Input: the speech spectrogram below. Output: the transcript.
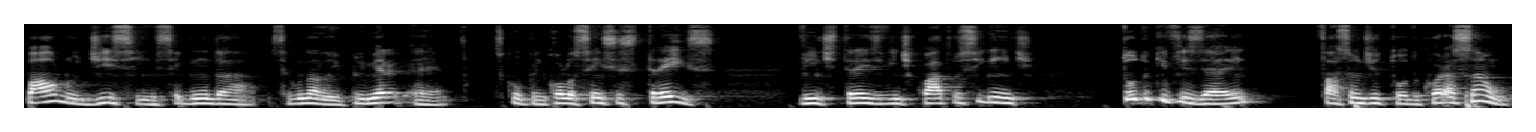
Paulo disse em segunda, segunda não, primeira, é, desculpa, em Colossenses 3, 23 e 24 o seguinte: tudo que fizerem, façam de todo o coração,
